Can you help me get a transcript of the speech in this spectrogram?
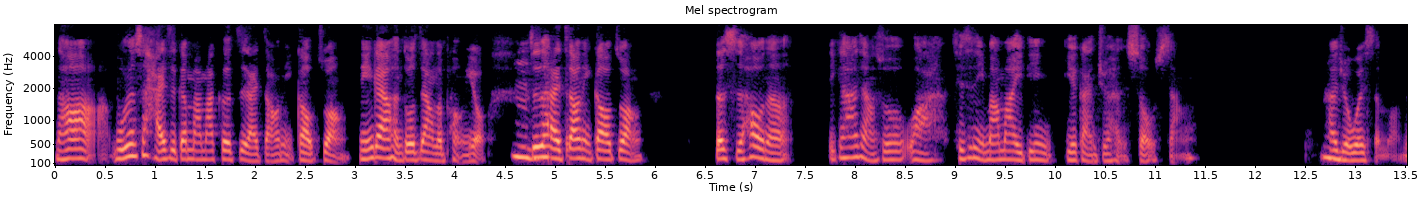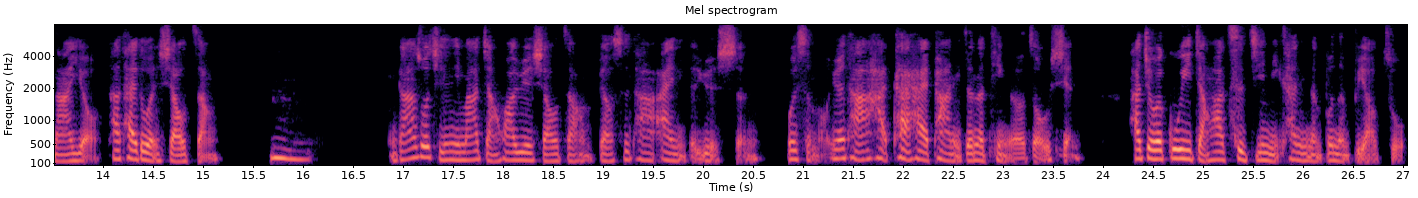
然后无论是孩子跟妈妈各自来找你告状，你应该有很多这样的朋友，嗯，就是来找你告状的时候呢，你跟他讲说，哇，其实你妈妈一定也感觉很受伤，他觉得为什么？哪有？他态度很嚣张，嗯。你跟他说，其实你妈讲话越嚣张，表示她爱你的越深。为什么？因为她害太害怕你真的铤而走险，她就会故意讲话刺激你，看你能不能不要做。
